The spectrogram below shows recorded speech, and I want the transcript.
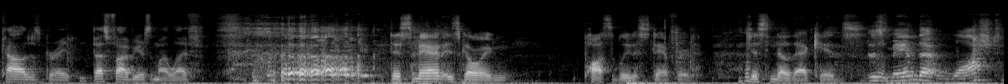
College is great. Best five years of my life. This man is going possibly to Stanford. Just know that, kids. This man that washed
